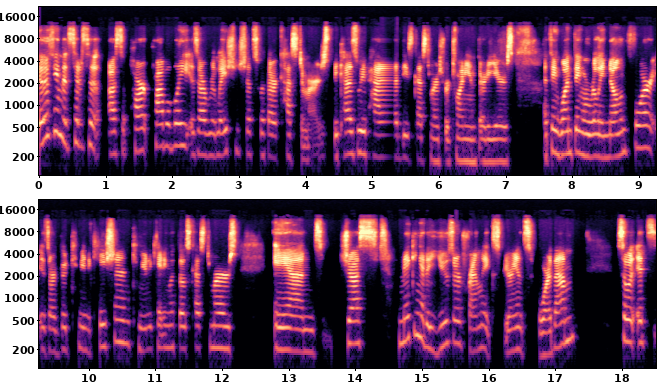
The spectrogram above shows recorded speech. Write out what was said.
other thing that sets us apart probably is our relationships with our customers. Because we've had these customers for 20 and 30 years, I think one thing we're really known for is our good communication, communicating with those customers and just making it a user friendly experience for them. so it's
